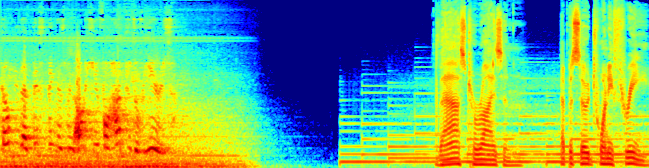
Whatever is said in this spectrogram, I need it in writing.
tell me that this thing has been out here for hundreds of years. VAST Horizon, Episode 23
